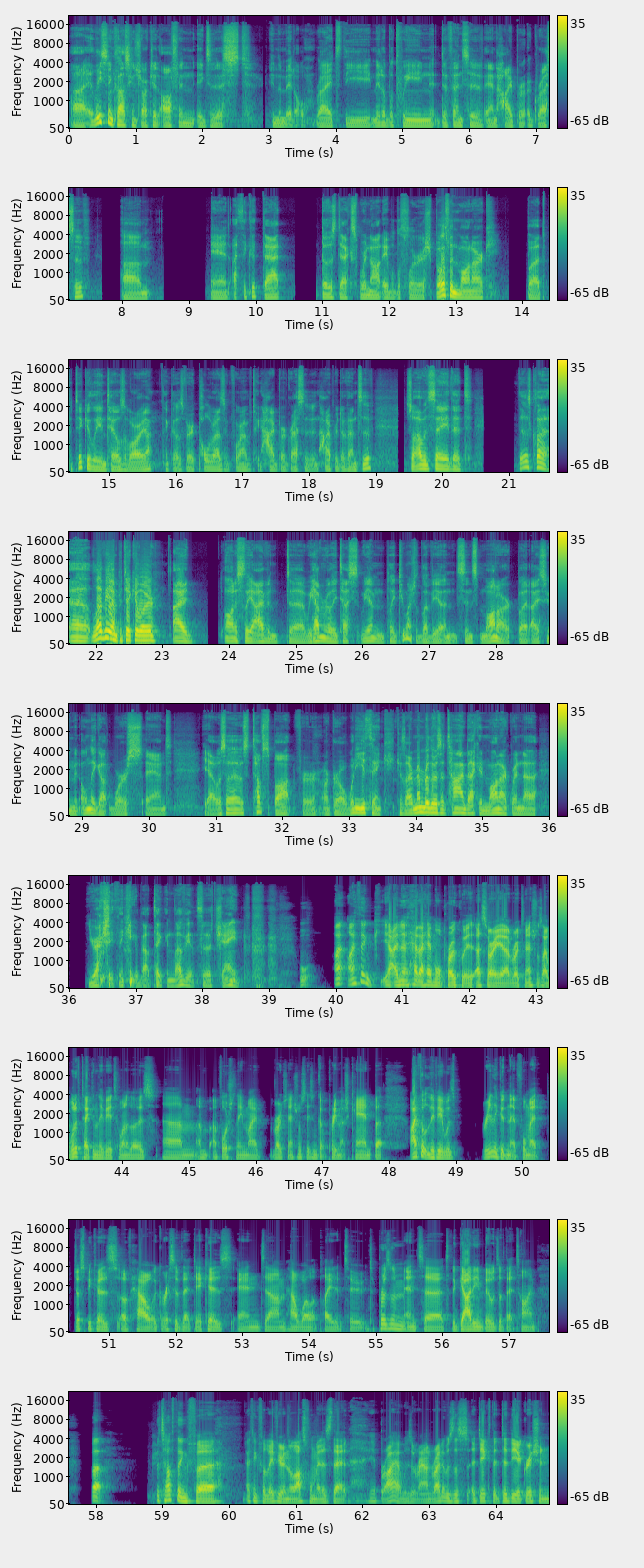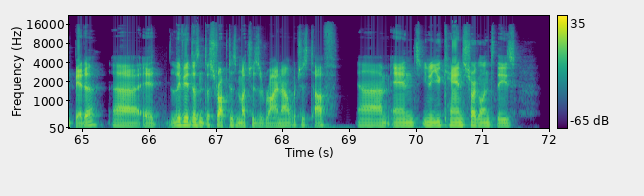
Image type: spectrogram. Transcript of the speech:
uh, at least in class constructed, often exist in the middle, right? The middle between defensive and hyper aggressive. Um, and I think that that those decks were not able to flourish both in Monarch, but particularly in Tales of Aria. I think that was very polarizing for him between hyper aggressive and hyper defensive. So I would say that those cla- uh, Levia in particular, I honestly I haven't uh, we haven't really tested we haven't played too much with Levia and, since Monarch, but I assume it only got worse and yeah, it was a, it was a tough spot for our girl. What do you think? Because I remember there was a time back in Monarch when uh, you were actually thinking about taking Levia instead of Chane. well, I, I think yeah, I know had I had more ProQuest, uh, sorry, uh, road to nationals, I would have taken Levia to one of those. Um, unfortunately, my road to national season got pretty much canned, but I thought Levia was really good in that format just because of how aggressive that deck is and um, how well it played into Prism and to, to the Guardian builds of that time. But the tough thing for I think for Levia in the last format is that yeah, Briar was around, right? It was this a deck that did the aggression better. Uh, it Levia doesn't disrupt as much as Rhinar, which is tough. Um, and you know you can struggle into these.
